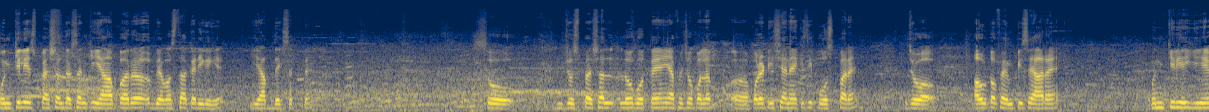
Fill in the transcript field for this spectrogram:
उनके लिए स्पेशल दर्शन की यहाँ पर व्यवस्था करी गई है ये आप देख सकते हैं। सो so, जो स्पेशल लोग होते हैं या फिर जो मतलब पॉलिटिशियन है किसी पोस्ट पर हैं जो आउट ऑफ़ एमपी से आ रहे हैं उनके लिए ये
